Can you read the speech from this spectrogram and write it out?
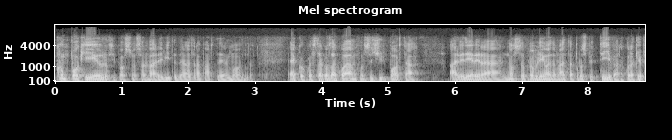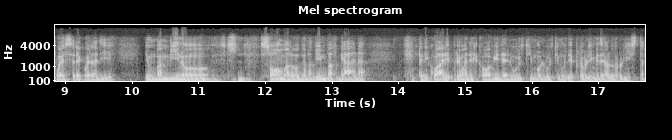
con pochi euro si possono salvare vite dall'altra parte del mondo? Ecco, questa cosa qua forse ci porta a vedere la, il nostro problema da un'altra prospettiva, da quella che può essere quella di di un bambino somalo, di una bimba afghana, per i quali il problema del Covid è l'ultimo, l'ultimo dei problemi della loro lista.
